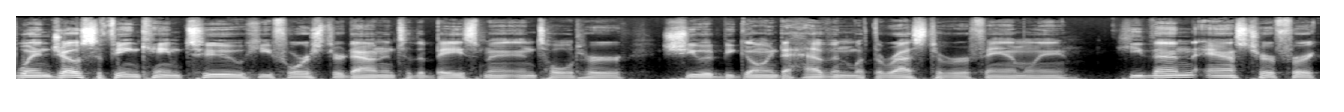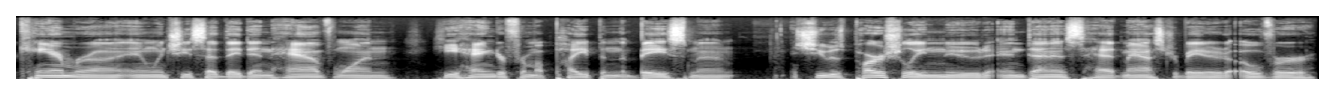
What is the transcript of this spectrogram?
When Josephine came to, he forced her down into the basement and told her she would be going to heaven with the rest of her family. He then asked her for a camera, and when she said they didn't have one, he hanged her from a pipe in the basement. She was partially nude, and Dennis had masturbated over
